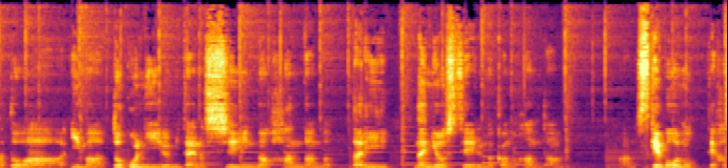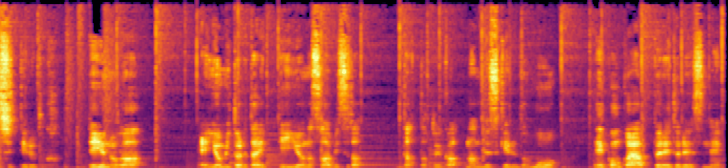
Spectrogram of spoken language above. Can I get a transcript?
あとは今どこにいるみたいなシーンの判断だったり、何をしているのかの判断、あのスケボーを乗って走ってるとかっていうのが、えー読み取れたいっていうようなサービスだだったというかなんですけれども、えー今回アップデートでですね、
